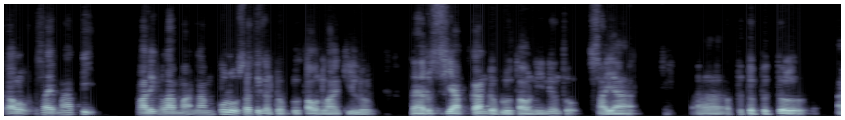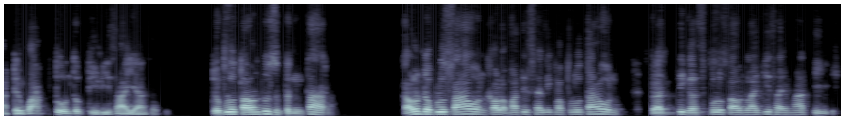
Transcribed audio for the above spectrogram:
kalau saya mati paling lama 60, saya tinggal 20 tahun lagi loh. Saya harus siapkan 20 tahun ini untuk saya eh, betul-betul uh, ada waktu untuk diri saya. 20 tahun itu sebentar. Kalau 20 tahun, kalau mati saya 50 tahun, berarti tinggal 10 tahun lagi saya mati.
